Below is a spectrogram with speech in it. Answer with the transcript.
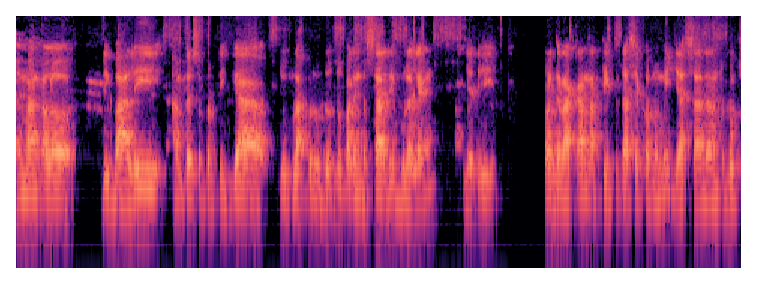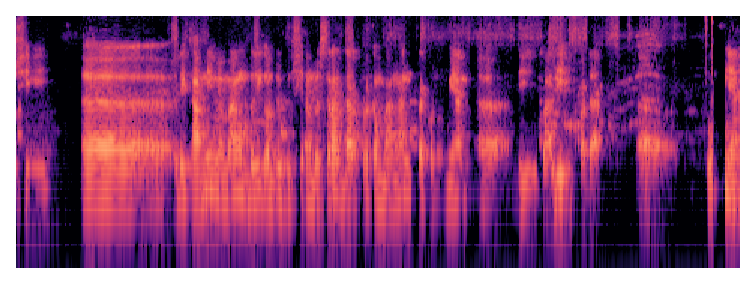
memang kalau di Bali hampir sepertiga jumlah penduduk itu paling besar di Buleleng. Jadi pergerakan aktivitas ekonomi, jasa dan produksi eh, di kami memang memberi kontribusi yang besar terhadap perkembangan perekonomian eh, di Bali pada eh, umumnya.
